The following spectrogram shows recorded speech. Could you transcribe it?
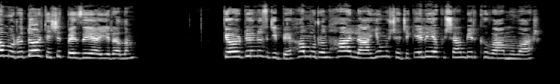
Hamuru 4 eşit bezeye ayıralım. Gördüğünüz gibi hamurun hala yumuşacık ele yapışan bir kıvamı var.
